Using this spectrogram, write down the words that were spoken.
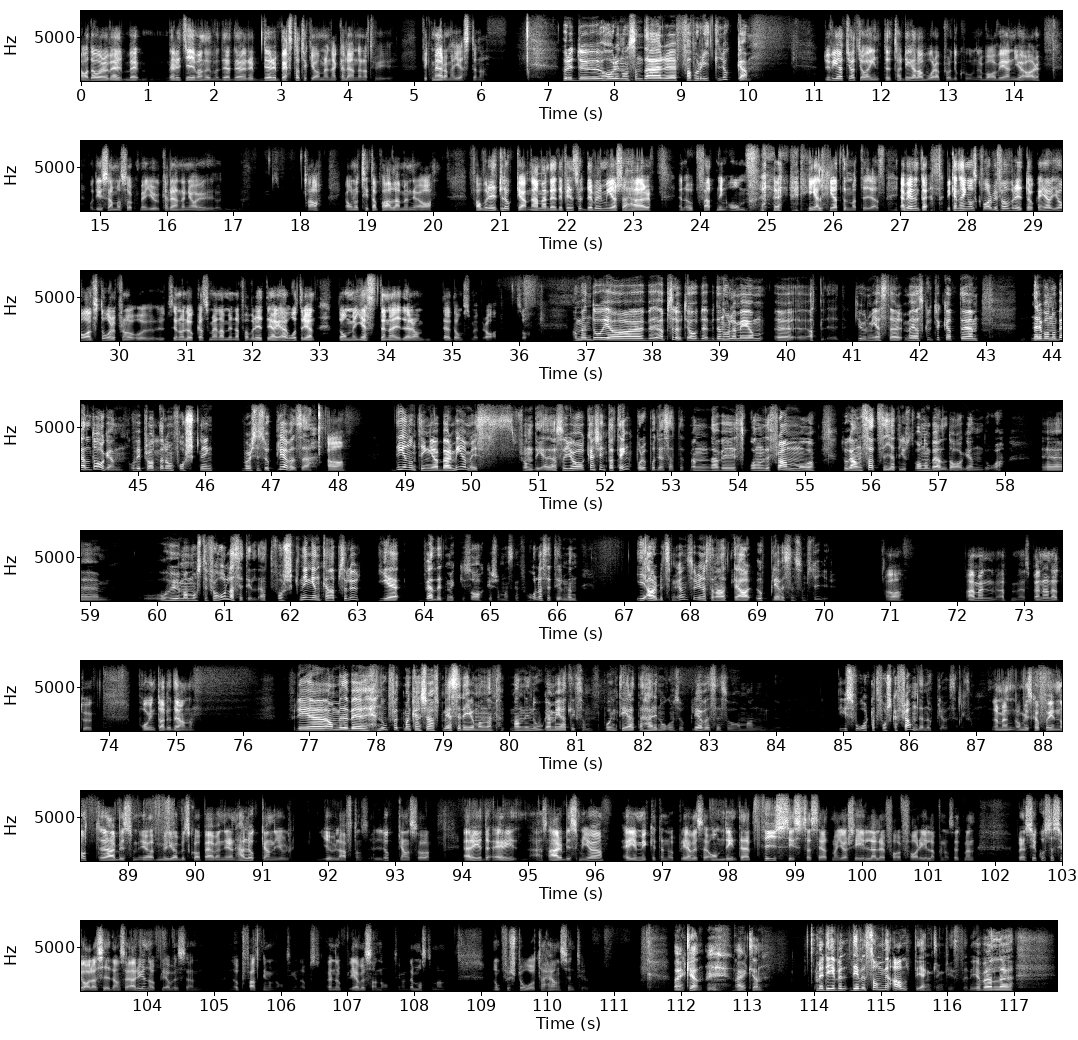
Ja, det har varit vä- vä- väldigt givande. Det, det, är det, det är det bästa tycker jag med den här kalendern, att vi fick med de här gästerna. Hörru du, har du någon sån där eh, favoritlucka? Du vet ju att jag inte tar del av våra produktioner vad vi än gör. Och det är samma sak med julkalendern. Jag, har ju- ja, jag har nog tittat på alla, men ja, favoritlucka? Nej, men det, det, finns, det är väl mer så här en uppfattning om helheten, Mattias. Jag vet inte, vi kan hänga oss kvar vid favoritluckan. Jag, jag avstår från att utse någon lucka som en av mina favoriter. Jag, jag, återigen, de med gästerna i, det är de, det är de som är bra. Så. Ja, men då är jag absolut, jag, den håller jag med om. Eh, att, kul med gäster. Men jag skulle tycka att eh, när det var Nobeldagen och vi pratade om forskning versus upplevelse. Ja, det är någonting jag bär med mig från det. Alltså jag kanske inte har tänkt på det på det sättet, men när vi spånade fram och tog ansats i att det just var Nobeldagen då eh, och hur man måste förhålla sig till det. Att forskningen kan absolut ge väldigt mycket saker som man ska förhålla sig till, men i arbetsmiljön så är det nästan alltid upplevelsen som styr. ja. Ja men, spännande att du pointade den. För det, är- ja, men det är nog för att man kanske haft med sig det och man, man är noga med att liksom poängtera att det här är någons upplevelse så har man det är ju svårt att forska fram den upplevelsen. Liksom. Ja, men om vi ska få in något arbetsmiljöbudskap även i den här luckan, jul, julaftonsluckan, så är det ju, är det ju alltså arbetsmiljö är ju mycket en upplevelse, om det inte är fysiskt så att säga att man gör sig illa eller far, far illa på något sätt. Men på den psykosociala sidan så är det ju en upplevelse, en, en uppfattning om någonting, en, upp, en upplevelse av någonting. Och det måste man nog förstå och ta hänsyn till. Verkligen, verkligen. Men det är väl, det är väl som med allt egentligen, Christer. Det är väl, eh,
